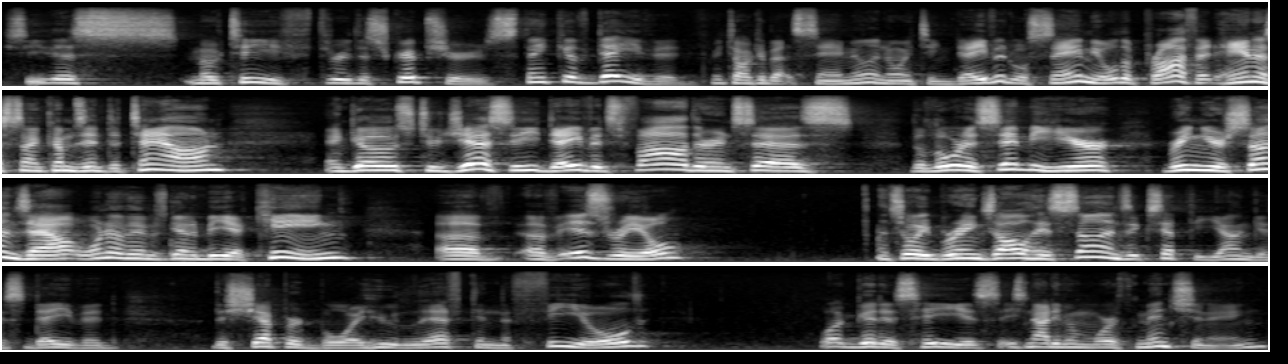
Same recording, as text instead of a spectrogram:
See this motif through the scriptures. Think of David. We talked about Samuel anointing David. Well, Samuel, the prophet, Hannah's son, comes into town and goes to Jesse, David's father, and says, The Lord has sent me here. Bring your sons out. One of them is going to be a king of, of Israel. And so he brings all his sons except the youngest, David, the shepherd boy who left in the field. What good is he? He's not even worth mentioning.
